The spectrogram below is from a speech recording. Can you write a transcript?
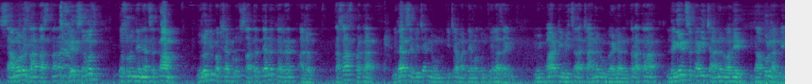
सामोरं जात असताना गैरसमज पसरून देण्याचं काम विरोधी पक्षाकडून सातत्यानं करण्यात आलं. तसाच प्रकार विधानसभेच्या निवडणुकीच्या माध्यमातून केला जाईल. तुम्ही पहा टीव्हीचा चॅनल उघडल्यानंतर आता लगेच काही चॅनलवाले दाखवू लागले.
